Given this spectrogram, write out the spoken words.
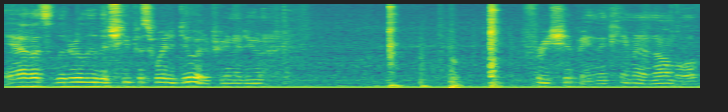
Yeah, that's literally the cheapest way to do it if you're going to do free shipping. They came in an envelope,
